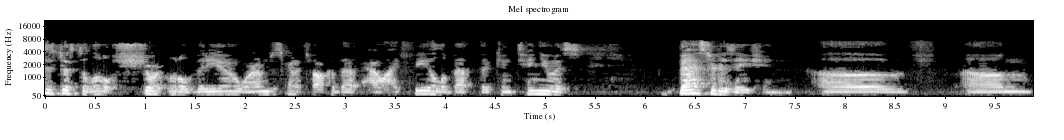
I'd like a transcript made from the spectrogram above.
is just a little short little video where I'm just going to talk about how I feel about the continuous bastardization of um,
